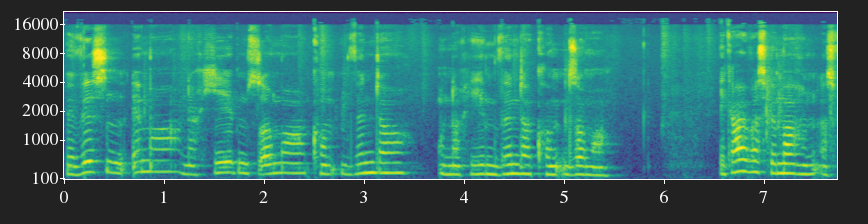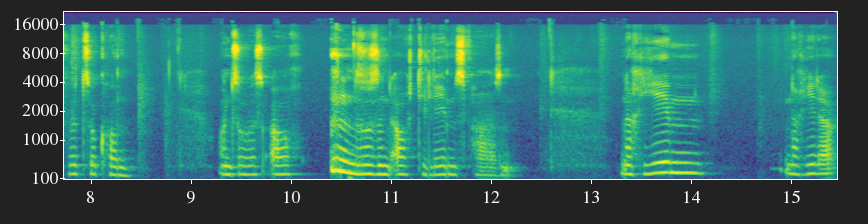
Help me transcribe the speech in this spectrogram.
Wir wissen immer, nach jedem Sommer kommt ein Winter und nach jedem Winter kommt ein Sommer. Egal was wir machen, es wird so kommen. Und so ist auch, so sind auch die Lebensphasen. Nach jedem, nach jeder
